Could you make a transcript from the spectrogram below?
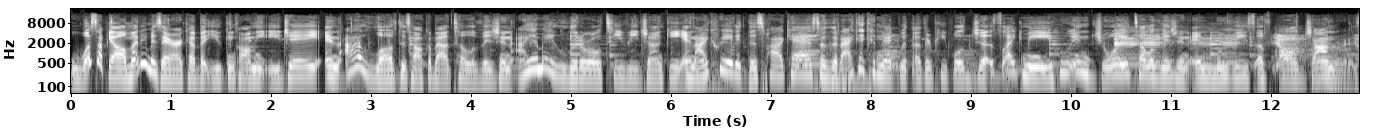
What's up, y'all? My name is Erica, but you can call me EJ, and I love to talk about television. I am a literal TV junkie, and I created this podcast so that I could connect with other people just like me who enjoy television and movies of all genres.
